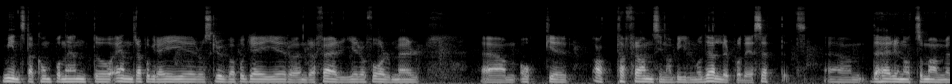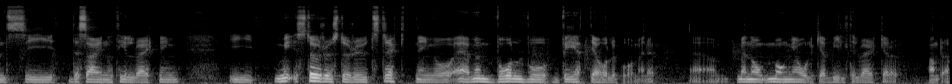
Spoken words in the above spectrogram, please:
minsta komponent och ändra på grejer och skruva på grejer och ändra färger och former. Ehm, och eh, att ta fram sina bilmodeller på det sättet. Det här är något som används i design och tillverkning i större och större utsträckning och även Volvo vet jag håller på med det. Ehm, men många olika biltillverkare och andra.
